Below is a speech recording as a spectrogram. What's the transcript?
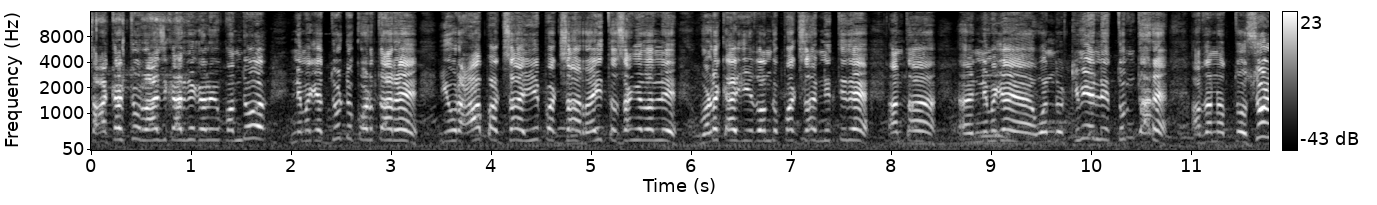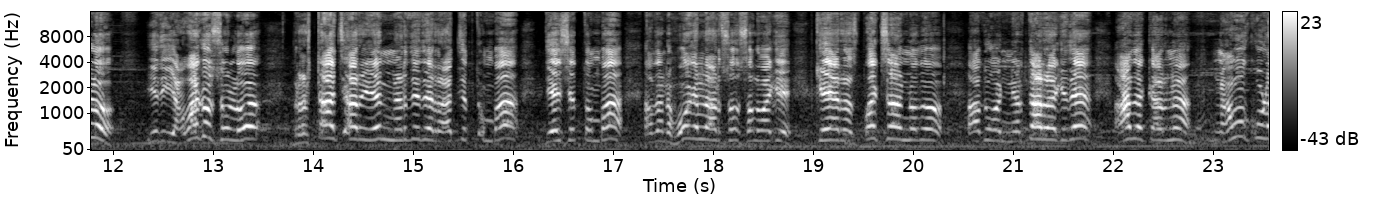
ಸಾಕಷ್ಟು ರಾಜಕಾರಣಿಗಳಿಗೆ ಬಂದು ನಿಮಗೆ ದುಡ್ಡು ಕೊಡ್ತಾರೆ. ಇವರು ಆ ಪಕ್ಷ, ಈ ಪಕ್ಷ, ರೈತ ಸಂಘದಲ್ಲಿ ಒಡಕಾಗಿ ಇದೊಂದು ಪಕ್ಷ ನಿಂತಿದೆ ಅಂತ ನಿಮಗೆ ಒಂದು ಕಿವಿಯಲ್ಲಿ ತುಂಬುತ್ತಾರೆ ಅದನ್ನು ಸುಳ್ಳು. ಇದು ಯಾವಾಗೂ ಸುಳ್ಳು. ಭ್ರಷ್ಟಾಚಾರ ಏನು ನಡೆದಿದೆ ರಾಜ್ಯ ತುಂಬ ದೇಶ ತುಂಬ, ಅದನ್ನು ಹೋಗಲಾಡಿಸೋ ಸಲುವಾಗಿ ಕೆ ಆರ್ ಎಸ್ ಪಕ್ಷ ಅನ್ನೋದು ಅದು ನಿರ್ಧಾರ ಆಗಿದೆ. ಆದ ಕಾರಣ ನಾವು ಕೂಡ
